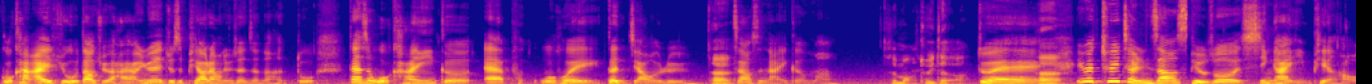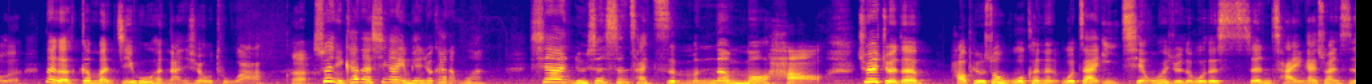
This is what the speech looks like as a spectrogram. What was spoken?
我看 I G 我倒觉得还好，因为就是漂亮女生真的很多。但是我看一个 App 我会更焦虑，嗯你知道是哪一个吗？什么推特啊？对，嗯，因为 Twitter 你知道，比如说性爱影片好了，那个根本几乎很难修图啊。哎，所以你看那性爱影片，你就看到哇，现在女生身材怎么那么好，就会觉得好。比如说我可能我在以前我会觉得我的身材应该算是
